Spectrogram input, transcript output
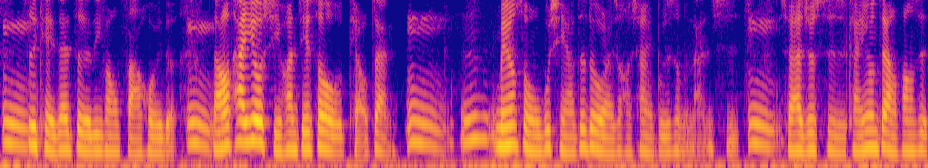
嗯。是可以在这个地方发挥的。嗯。然后他又喜欢接受挑战，嗯。嗯，没有什么不行啊，这对我来说好像也不是什么难事，嗯。所以他就试试看用这样的方式，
